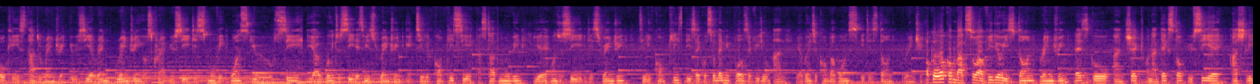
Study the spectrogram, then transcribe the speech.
ok start rendering. You will see a ren rendering your script you see it is moving. Once you see you are going to see the thing is rendering until it completes here can start moving here. Once you see it is rendering till it completes this cycle. So let me pause the video and we are going to come back once it is done rendering. Okay welcome back. So our video is done rendering. Let's go and check on our desktop. You see here ashley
